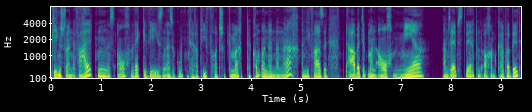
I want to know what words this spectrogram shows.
gegensteuernde Verhalten ist auch weg gewesen, also guten Therapiefortschritt gemacht. Da kommt man dann danach an die Phase, da arbeitet man auch mehr am Selbstwert und auch am Körperbild.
